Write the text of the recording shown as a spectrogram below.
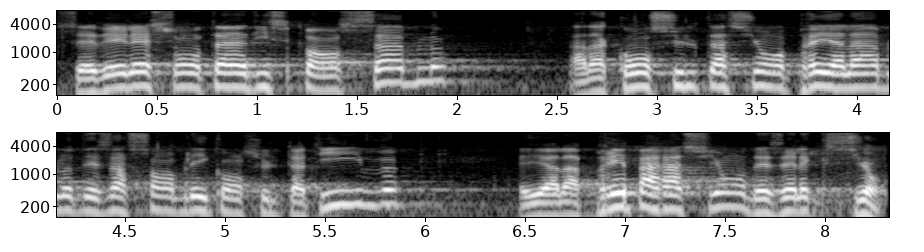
Ces délais sont indispensables à la consultation préalable des assemblées consultatives et à la préparation des élections.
